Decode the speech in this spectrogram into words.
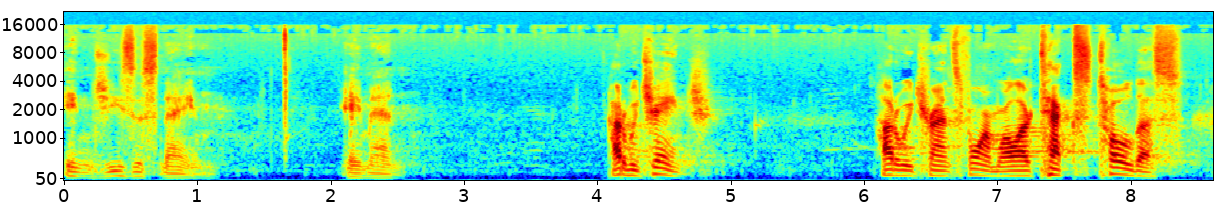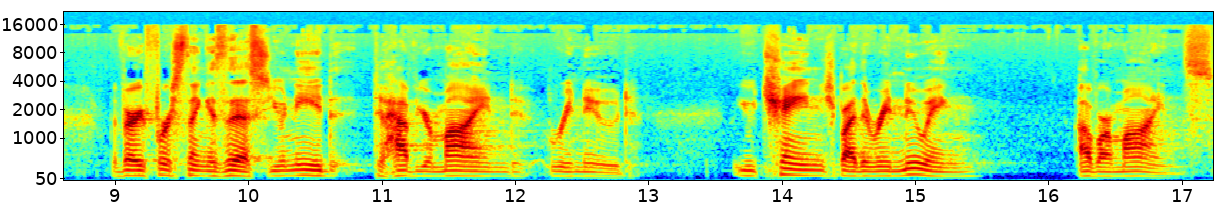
In Jesus' name. Amen. How do we change? How do we transform? Well, our text told us the very first thing is this you need to have your mind renewed. You change by the renewing of our minds.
